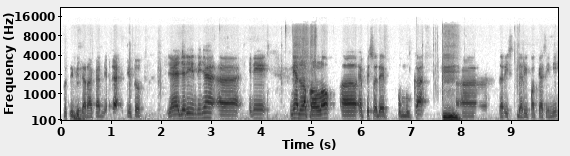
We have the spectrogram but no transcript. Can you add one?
Terus dibicarakan. Ya udah gitu. Ya jadi intinya eh, ini ini adalah prolog eh, episode pembuka Hmm. eh, dari dari podcast ini.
